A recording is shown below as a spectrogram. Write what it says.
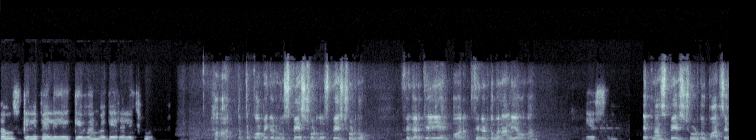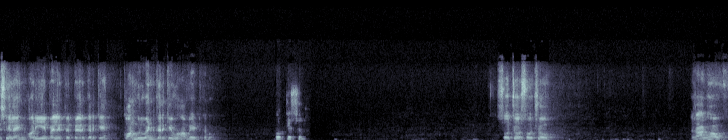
सर उसके लिए पहले ये गिवन वगैरह लिख लो। हाँ हाँ, तब तक कॉपी कर लो। स्पेस छोड़ दो स्पेस छोड़ दो। फिगर के लिए और फिगर तो बना लिया होगा। यस सर इतना स्पेस छोड़ दो पाँच से छह लाइन और ये पहले प्रिपेयर करके कॉन्ग्रुएंट करके वहाँ वेट करो। ओके सर सोचो सोचो। राघव।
